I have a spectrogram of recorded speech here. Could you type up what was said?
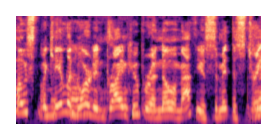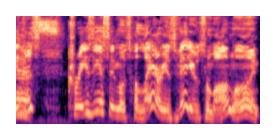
Host oh Michaela Oh God. Gordon, Brian Cooper, and Noah Matthews submit the strangest, Yes. craziest, and most hilarious videos from online.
